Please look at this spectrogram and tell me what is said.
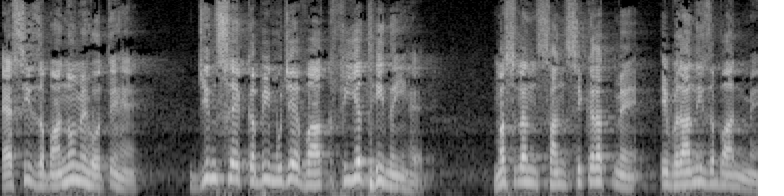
ایسی زبانوں میں ہوتے ہیں جن سے کبھی مجھے واقفیت ہی نہیں ہے۔ مثلا سنسکرت میں، عبرانی زبان میں۔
